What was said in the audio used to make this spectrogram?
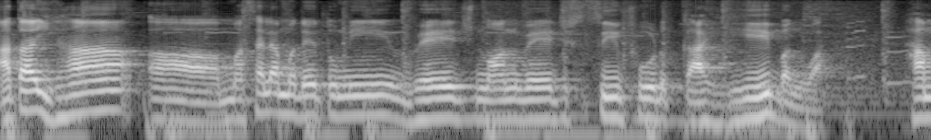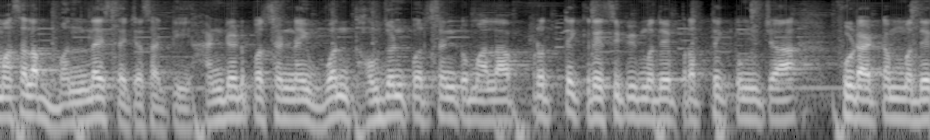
आता ह्या मसाल्यामध्ये तुम्ही व्हेज नॉनव्हेज सी फूड काहीही बनवा. हा मसाला बनला बनलायच त्याच्यासाठी. हंड्रेड पर्सेंट नाही वन थाउजंड पर्सेंट तुम्हाला प्रत्येक रेसिपीमध्ये प्रत्येक तुमच्या फूड आयटममध्ये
